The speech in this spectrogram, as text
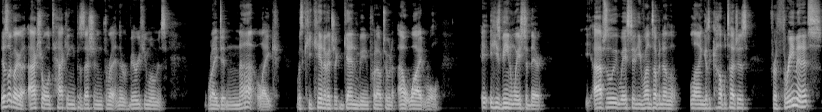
This looked like an actual attacking possession threat, and there were very few moments. What I did not like was Kikanovic again being put out to an out wide role he's being wasted there. Absolutely wasted. He runs up and down the line, gets a couple touches for three minutes,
